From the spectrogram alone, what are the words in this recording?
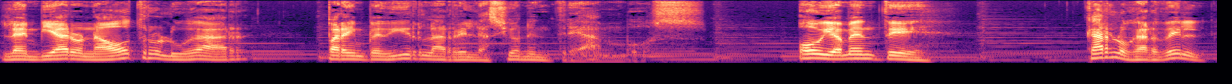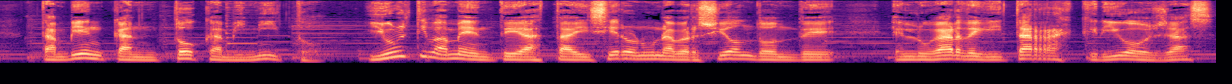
la enviaron a otro lugar para impedir la relación entre ambos. Obviamente, Carlos Gardel también cantó Caminito y últimamente hasta hicieron una versión donde en lugar de guitarras criollas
